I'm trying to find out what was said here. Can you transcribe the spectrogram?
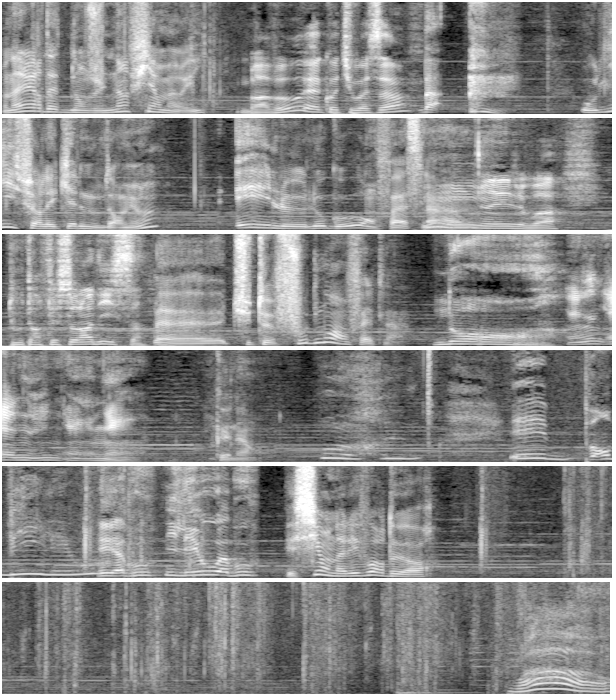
On a l'air d'être dans une infirmerie. Bravo, et à quoi tu vois ça? Bah, au lit sur lesquels nous dormions. Et le logo en face, là. Mmh, Oui, je vois. Tout un faisceau d'indices. Euh, tu te fous de moi, en fait, là. Non Connard. Oh. Et Bambi, il est où? Et Abou Il est où Abou? Et si on allait voir dehors Waouh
